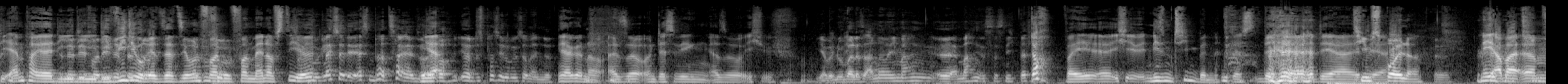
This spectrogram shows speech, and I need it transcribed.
die Empire, die, die, die. Videorezension von, So. von Man of So, Steel. gleich so die ersten paar Zeilen. So Ja. einfach, ja, das passiert übrigens am Ende. Ja, genau. Also, und deswegen, also ich. ich Ja, aber nur weil das andere nicht machen, äh, machen ist das nicht besser. doch, weil äh, ich in diesem Team bin. Das, der, der, der, Team der, Spoiler. Nee, aber ähm,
